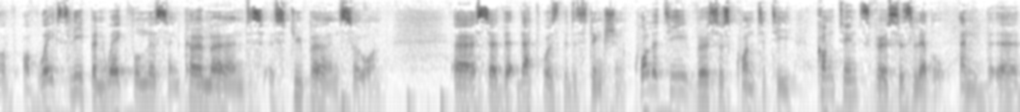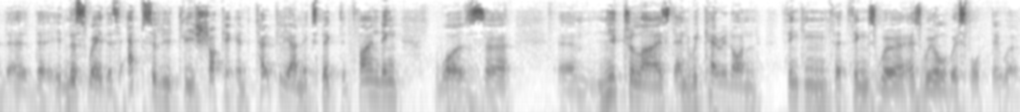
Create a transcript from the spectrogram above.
of, of, wake, sleep and wakefulness and coma and stupor and so on. Uh, so that, that was the distinction. Quality versus quantity, contents versus level. And uh, the, the, in this way, this absolutely shocking and totally unexpected finding was uh, um, neutralized, and we carried on thinking that things were as we always thought they were.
